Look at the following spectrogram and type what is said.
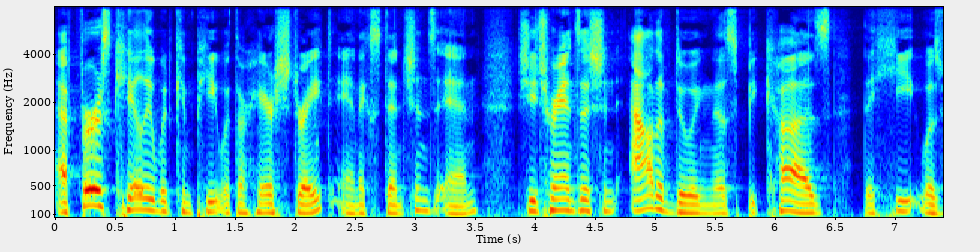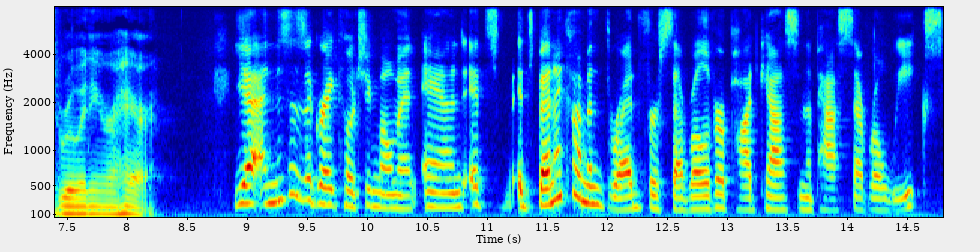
At first, Kaliegh would compete with her hair straight and extensions in. She transitioned out of doing this because the heat was ruining her hair. Yeah, and this is a great coaching moment and it's it's been a common thread for several of our podcasts in the past several weeks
